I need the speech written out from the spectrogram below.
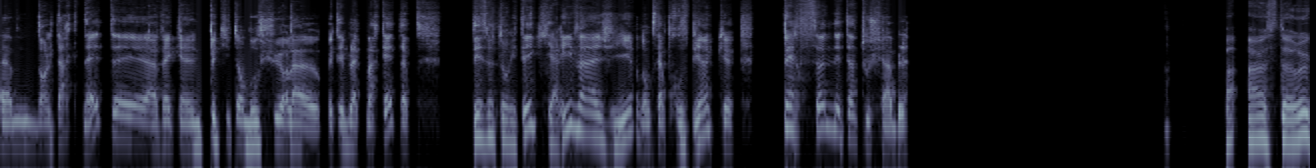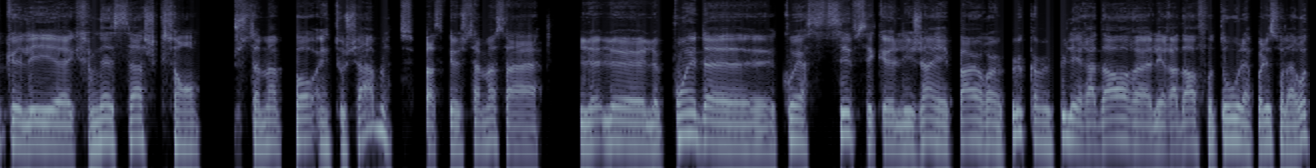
euh, dans le darknet, avec une petite embouchure là côté black market, des autorités qui arrivent à agir. Donc, ça prouve bien que personne n'est intouchable. Un, c'est heureux que les euh, criminels sachent qu'ils sont justement pas intouchables, parce que justement, ça, le, point de coercitif, c'est que les gens aient peur un peu, comme un peu les radars, euh, les radars photo, la police sur la route,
